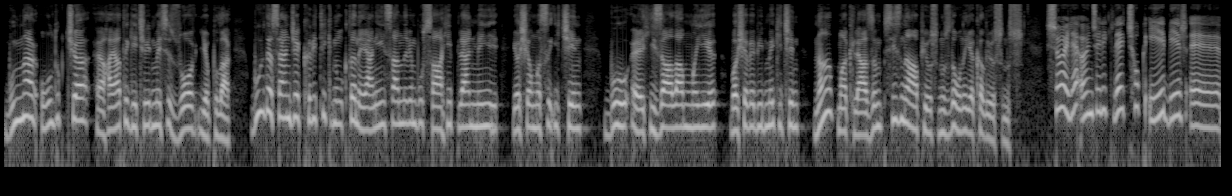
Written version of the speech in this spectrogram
Bunlar oldukça e, hayata geçirilmesi zor yapılar. Burada sence kritik nokta ne? Yani insanların bu sahiplenmeyi yaşaması için, bu e, hizalanmayı başarabilmek için ne yapmak lazım? Siz ne yapıyorsunuz da onu yakalıyorsunuz? Şöyle öncelikle çok iyi bir e,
